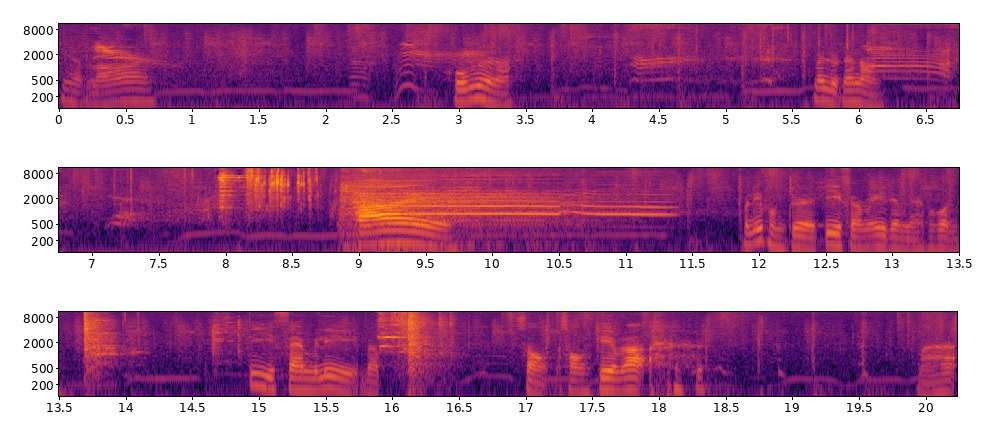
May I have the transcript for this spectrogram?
เรียบร้อยคุ้มอยู่นะ ไม่หลุดแน่นอน ไป วันนี้ผมเจอตี้แฟมิลี่เต็มเลยทุกคน ตี้แฟมิลี่แบบสองสองเกมแล้ว มาฮะ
